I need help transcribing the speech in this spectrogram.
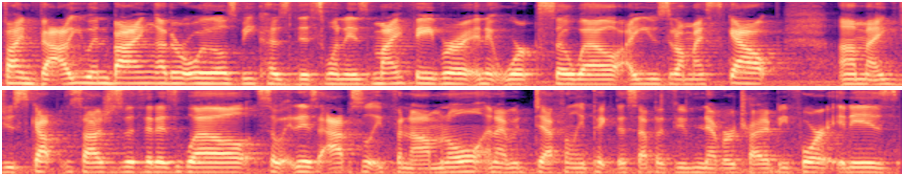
find value in buying other oils because this one is my favorite and it works so well. I use it on my scalp. Um, I do scalp massages with it as well. So it is absolutely phenomenal. And I would definitely pick this up if you've never tried it before. It is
